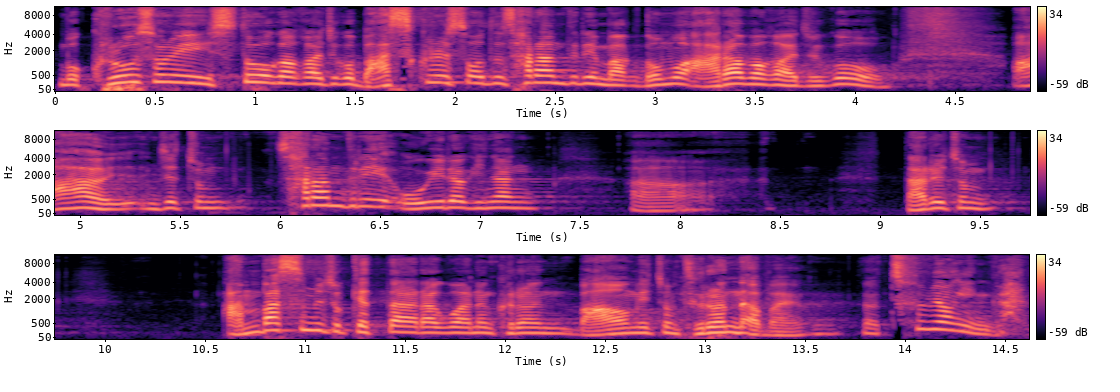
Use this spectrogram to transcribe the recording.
뭐 grocery store 가가지고 마스크를 써도 사람들이 막 너무 알아봐가지고 아 이제 좀 사람들이 오히려 그냥 아 나를 좀 안 봤으면 좋겠다라고 하는 그런 마음이 좀 들었나 봐요. 투명 인간.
